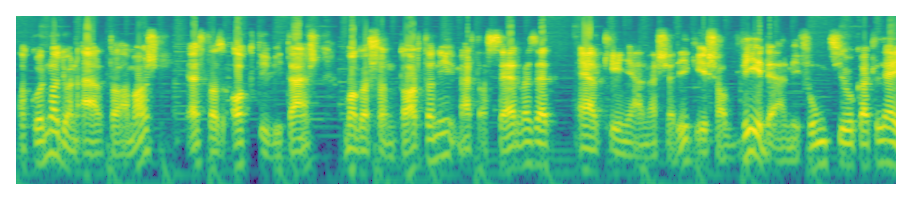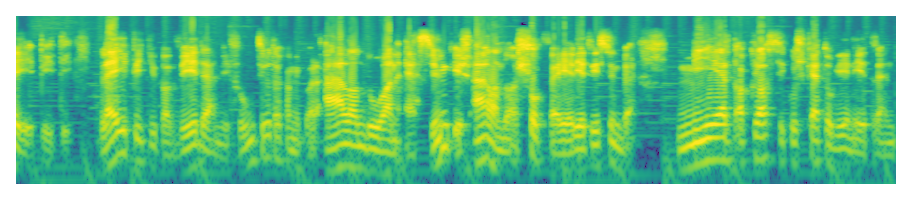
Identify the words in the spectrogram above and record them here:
akkor nagyon ártalmas ezt az aktivitást magasan tartani, mert a szervezet elkényelmesedik, és a védelmi funkciókat leépíti. Leépítjük a védelmi funkciót, amikor állandóan eszünk, és állandóan sok fehérjét viszünk be. Miért a klasszikus ketogén étrend?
